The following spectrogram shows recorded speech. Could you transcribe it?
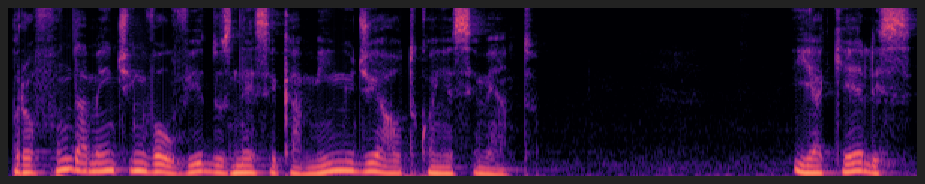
profundamente envolvidos nesse caminho de autoconhecimento. E aqueles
